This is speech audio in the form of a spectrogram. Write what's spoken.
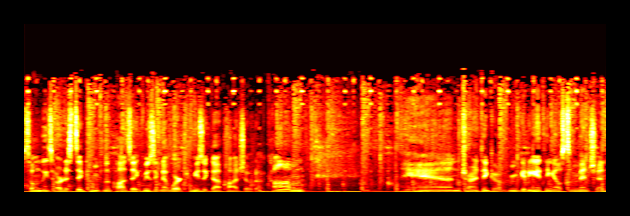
Some of these artists did come from the Podsafe Music Network, music.podshow.com. And I'm trying to think if I'm getting anything else to mention.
